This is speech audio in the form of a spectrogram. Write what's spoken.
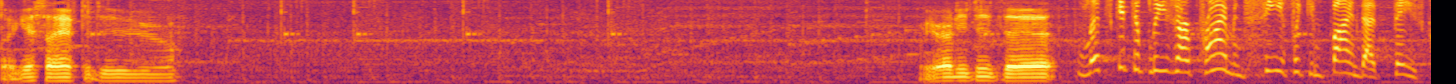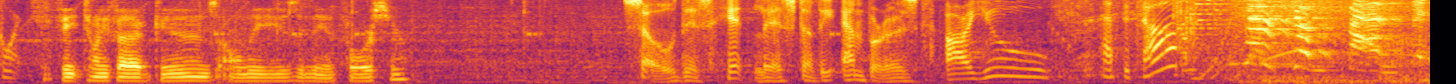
So I guess I have to do. We already did that. Let's get to Blizar Prime and see if we can find that phase quartz. Defeat 25 goons only using the enforcer. So, this hit list of the Emperors, are you. At the top? Welcome, fancy.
